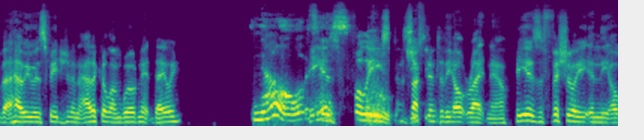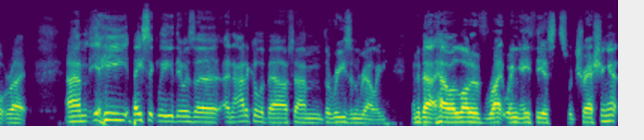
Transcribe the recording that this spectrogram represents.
About how he was featured in an article on WorldNet Daily. No, what was He is this? fully Ooh, been sucked into the alt right now. He is officially in the alt right. Um, he basically there was a an article about um, the Reason Rally and about how a lot of right wing atheists were trashing it,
